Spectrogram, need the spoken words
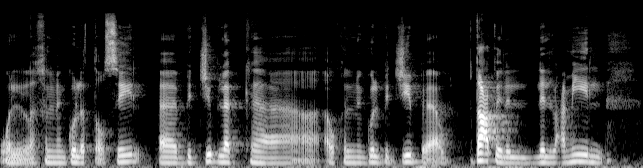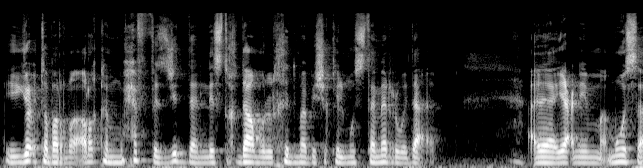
وال خلينا نقول التوصيل آه، بتجيب لك آه، أو خلينا نقول بتجيب آه، بتعطي لل- للعميل يعتبر رقم محفز جدا لاستخدامه للخدمة بشكل مستمر ودائم. آه، يعني موسى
